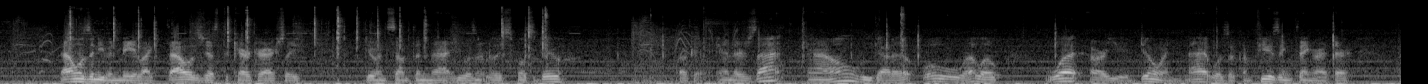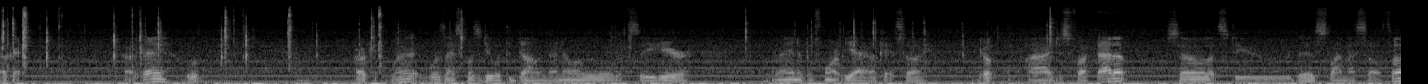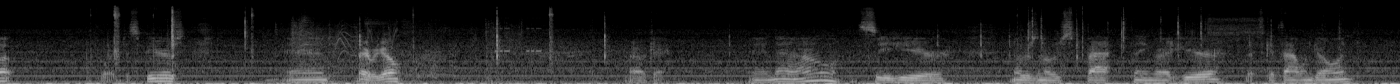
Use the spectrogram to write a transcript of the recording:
That wasn't even me. Like that was just the character actually doing something that he wasn't really supposed to do. Okay, and there's that. Now we gotta. Oh, hello. What are you doing? That was a confusing thing right there. Okay. Okay. Whoop. Okay, what was I supposed to do with the dung? I know. Let's see here. Land and perform. Yeah. Okay. So, yep. I just fucked that up. So let's do this. Line myself up before it disappears. And there we go. Okay. And now, let's see here. Now there's another spat thing right here. Let's get that one going.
